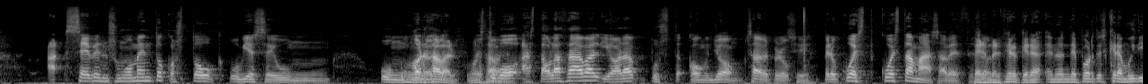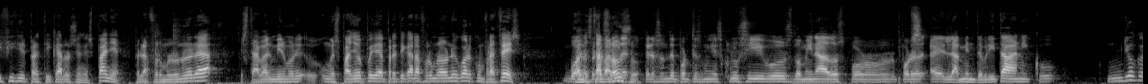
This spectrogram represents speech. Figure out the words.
A Sebe en su momento costó hubiese un. Un, Un bueno, Olazábal, un estuvo hasta Olazábal y ahora pues con John, ¿sabes? Pero, Sí. pero cuesta, cuesta más a veces. Pero me ¿sabes? refiero que era- eran deportes que era muy difícil practicarlos en España. Pero la Fórmula 1 era. Estaba el mismo. Un español podía practicar la Fórmula 1 igual que un francés. Bueno, estaba pero son de- Alonso. pero son deportes muy exclusivos, dominados por, por el- ambiente británico. Yo,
